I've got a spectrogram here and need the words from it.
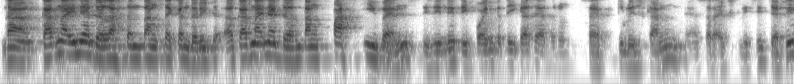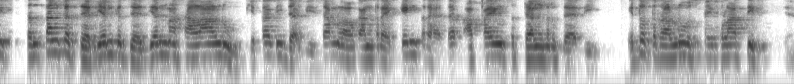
Nah karena ini adalah tentang secondary uh, karena ini adalah tentang past events di sini di poin ketiga saya saya tuliskan ya, secara eksplisit. Jadi tentang kejadian-kejadian masa lalu kita tidak bisa melakukan tracking terhadap apa yang sedang terjadi itu terlalu spekulatif. Ya.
